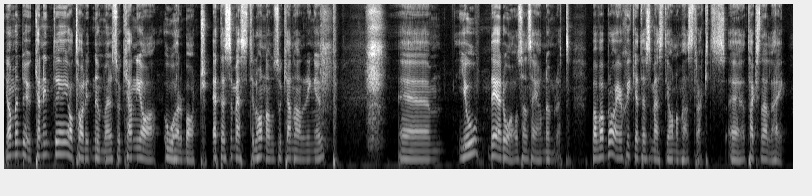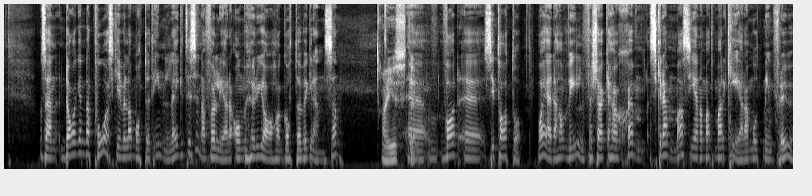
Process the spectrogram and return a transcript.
Ja, men du, kan inte jag ta ditt nummer så kan jag ohörbart ett sms till honom så kan han ringa upp. Ehm, jo, det är då. Och sen säger han numret. Bara, vad bra, jag skickar ett sms till honom här strax. Eh, tack snälla, hej. Och sen dagen därpå skriver Lamotte ett inlägg till sina följare om hur jag har gått över gränsen. Ja, just det. Eh, vad, eh, citat då. Vad är det han vill? Försöker han skäm, skrämmas genom att markera mot min fru?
